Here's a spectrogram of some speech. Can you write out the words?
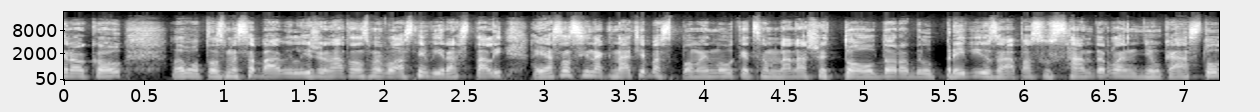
rokov, lebo to sme sa bavili, že na tom sme vlastne vyrastali. A ja som si inak na teba spomenul, keď som na naše Toldo robil preview zápasu Sunderland Newcastle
